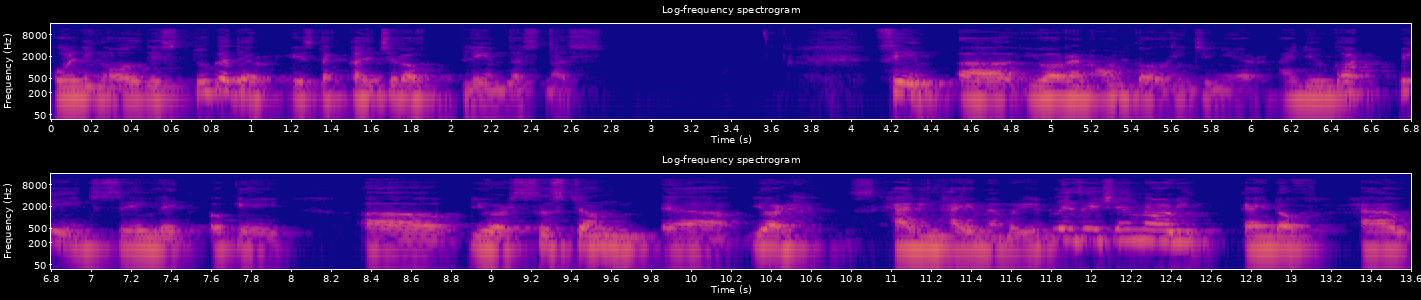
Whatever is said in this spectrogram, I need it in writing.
holding all this together is the culture of blamelessness say uh, you are an on-call engineer and you got paid saying like, okay, uh, your system, uh, you're having high memory utilization or you kind of have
